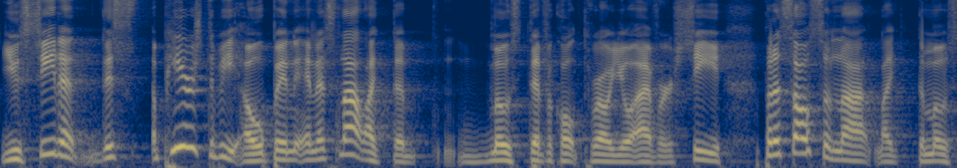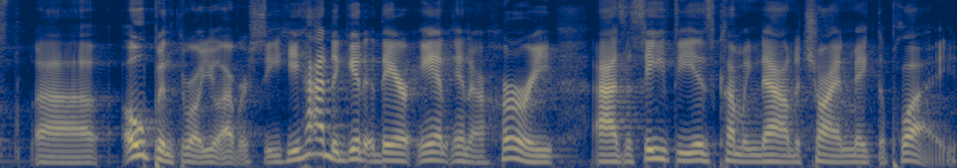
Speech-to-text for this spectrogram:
You see that this appears to be open, and it's not like the most difficult throw you'll ever see, but it's also not like the most uh, open throw you'll ever see. He had to get it there and in a hurry as the safety is coming down to try and make the play.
